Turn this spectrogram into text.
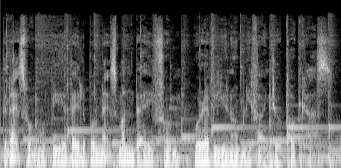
The next one will be available next Monday from wherever you normally find your podcasts.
